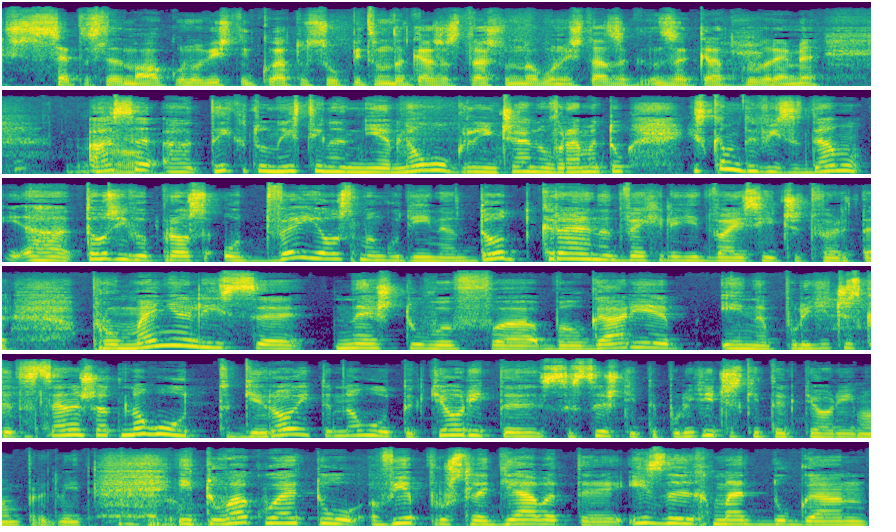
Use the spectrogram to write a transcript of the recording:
Ще се сета след малко, но вижте, когато се опитвам да кажа страшно много неща за, за кратко време. Аз, а, тъй като наистина ни е много ограничено времето, искам да ви задам а, този въпрос. От 2008 година до края на 2024 променя ли се нещо в а, България и на политическата сцена, защото много от героите, много от актьорите са същите, политическите актьори имам предвид. Да. И това, което вие проследявате и за Ахмед Доган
